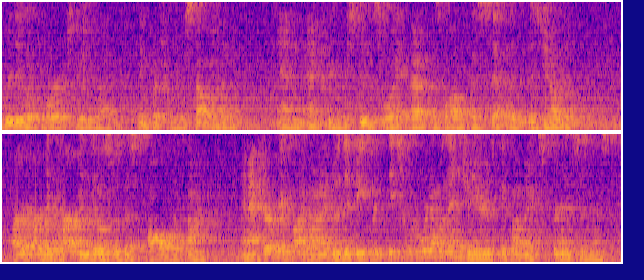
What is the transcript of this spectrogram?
really look forward to uh, input from yourself and, and, and for your students uh, as well, because as you know, the, our, our department deals with this all the time. And after every flight, when I do the debrief, these we're dealing with engineers, people have experience in this.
